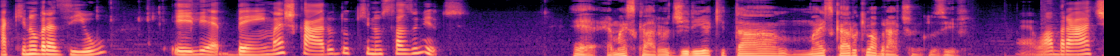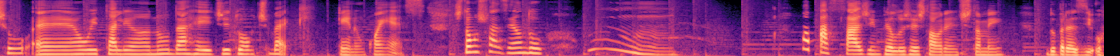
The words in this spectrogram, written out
aqui no Brasil, ele é bem mais caro do que nos Estados Unidos. É, é mais caro. Eu diria que tá mais caro que o Abbraccio, inclusive. É, o Abbraccio é o italiano da rede do Outback, quem não conhece. Estamos fazendo hum, uma passagem pelos restaurantes também do Brasil.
